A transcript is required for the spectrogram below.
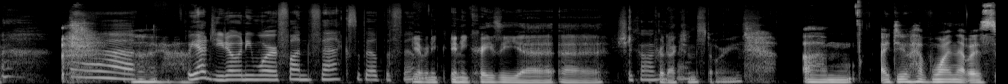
jazz. But yeah, do you know any more fun facts about the film? Do you have any any crazy uh, uh, Chicago production stories? Um, I do have one that was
